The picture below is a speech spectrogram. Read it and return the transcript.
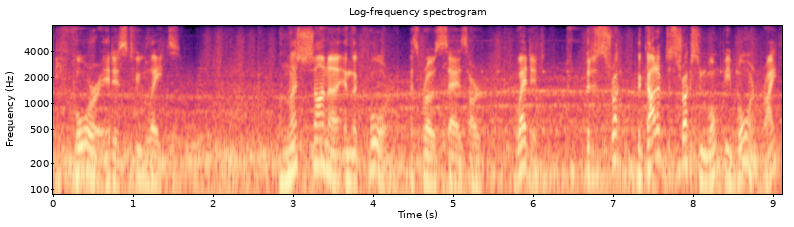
Before it is too late. Unless Shana and the core, as Rose says, are wedded, the destruct the god of destruction won't be born, right?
